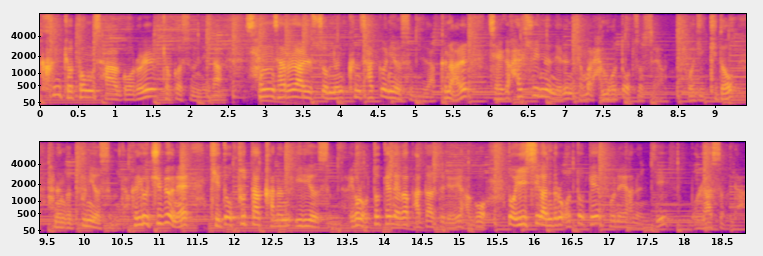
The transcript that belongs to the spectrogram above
큰 교통사고를 겪었습니다. 생사를 알 수 없는 큰 사건이었습니다. 그날 제가 할 수 있는 일은 정말 아무것도 없었어요. 오직 기도하는 것 뿐이었습니다. 그리고 주변에 기도 부탁하는 일이었습니다. 이걸 어떻게 내가 받아들여야 하고 또 이 시간들을 어떻게 보내야 하는지 몰랐습니다.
